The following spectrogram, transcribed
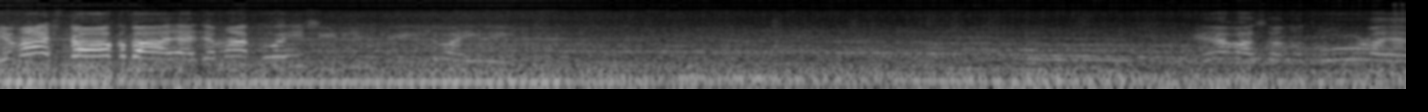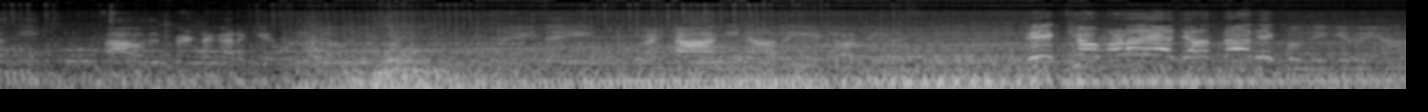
ਜਮਾ ਸਟਾਕ ਬਾਜ ਆ, ਜਮਾ ਕੋਈ ਸੀਡੀ ਨੂੰ ਲਵਾਈ ਹੋਈ। ਇਹਦਾ ਬਸ ਸਾਨੂੰ ਥੋੜਾ ਜਿਹਾ ਸੀ, ਆਪਦੇ ਪਿੰਡ ਕਰਕੇ ਹੋਈ ਜਾਊ ਨਹੀਂ ਨਹੀਂ ਪਿੰਡ ਕੀ ਨਾ ਰਹੀ ਟਰਾਲੀ ਦੇਖਿਓ ਮੜਾ ਜਿਹਾ ਜਾਂਦਾ, ਦੇਖੋ ਤੁਸੀਂ ਕਿਵੇਂ ਆ।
